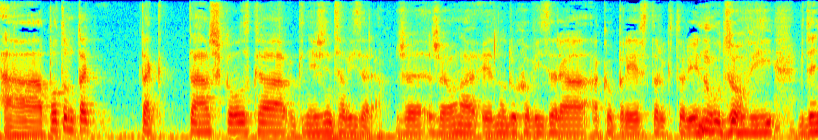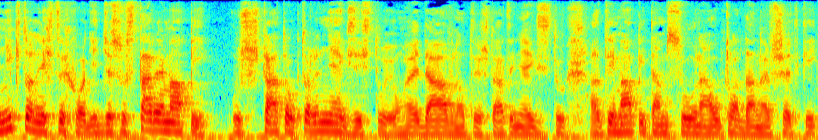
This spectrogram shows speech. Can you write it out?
A potom tak, tak tá školská knižnica vyzerá. Že, že ona jednoducho vyzerá ako priestor, ktorý je núdzový, kde nikto nechce chodiť, kde sú staré mapy už štátov, ktoré neexistujú. Hej, dávno tie štáty neexistujú, ale tie mapy tam sú naukladané všetky.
